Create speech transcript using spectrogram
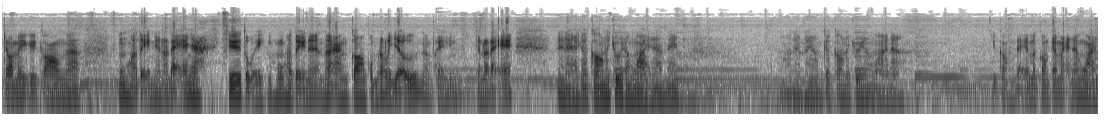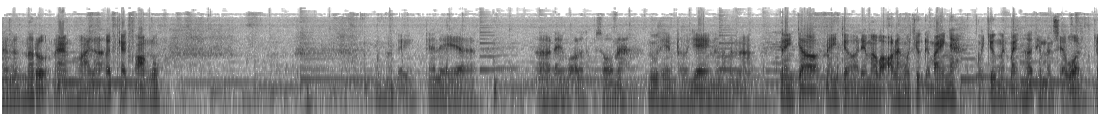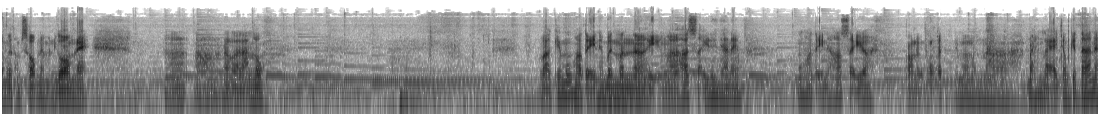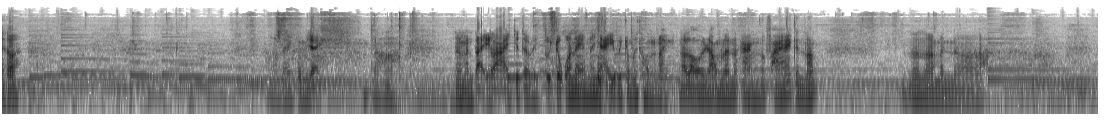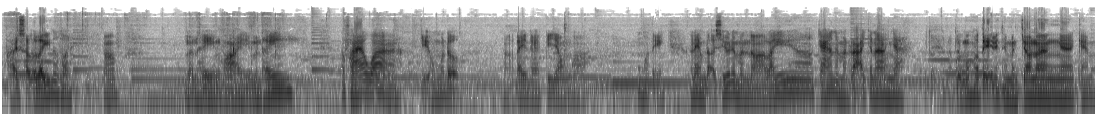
cho mấy cái con uh, muốn hỏa tiện này nó đẻ nha. Chứ tụi muốn hỏa tiện nó nó ăn con cũng rất là dữ nó phải cho nó đẻ. Đây nè cái con nó chui ra ngoài nè anh em. Đó, anh em thấy không? Cái con nó chui ra ngoài nè. Chứ còn để mà con cá mẹ ra ngoài là nó, nó rượt nó ăn hoài là hết các con luôn. Hỏa tiện cái này uh, à, đang bỏ lên thùng xốp nè nuôi thêm thời gian nữa là mình à, đang chờ đang chờ để mà bỏ ra ngoài trước để bán nha. Ngoài trước mình bán hết thì mình sẽ quên trong cái thùng xốp này mình gom ra. Đó, đó rất là lạnh luôn. Và cái muốn hoa tiện thì bên mình à, hiện là hết sỉ đi nha anh em. Muốn hoa tiện này hết sỉ rồi. Còn được một ít để mà mình à, bán lẻ trong cái tết này thôi. Đây cũng vậy. Đó nên mình đậy lại chứ tại vì tụi chuột anh em nó nhảy vào trong cái thùng này nó lôi rong lên nó ăn nó phá kinh lắm. Nên là mình uh, phải xử lý nó thôi đó. mình hiền hoài mình thấy nó phá quá à chịu không có được. Đó, đây là cái dòng ờ, uh, muốn hoa tiễn. Anh em đợi xíu để mình uh, lấy cá này mình rải cho nó ăn nha. Tụi muốn hoa tiễn thì mình cho nó ăn uh, cám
